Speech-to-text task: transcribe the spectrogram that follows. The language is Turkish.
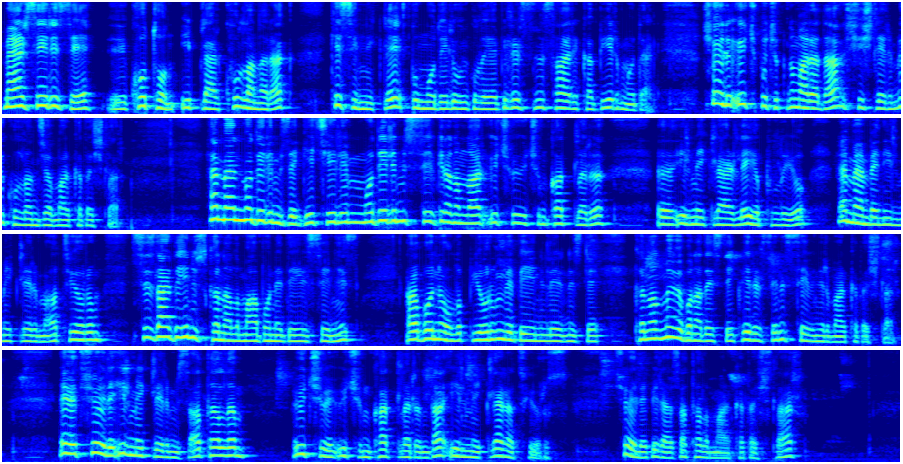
Merserize, e, koton ipler kullanarak kesinlikle bu modeli uygulayabilirsiniz. Harika bir model. Şöyle 3,5 numarada şişlerimi kullanacağım arkadaşlar. Hemen modelimize geçelim. Modelimiz sevgili hanımlar 3 ve 3'ün katları e, ilmeklerle yapılıyor. Hemen ben ilmeklerimi atıyorum. Sizler de henüz kanalıma abone değilseniz abone olup yorum ve beğenilerinizle kanalıma ve bana destek verirseniz sevinirim arkadaşlar. Evet şöyle ilmeklerimizi atalım. 3 ve 3'ün katlarında ilmekler atıyoruz. Şöyle biraz atalım arkadaşlar.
